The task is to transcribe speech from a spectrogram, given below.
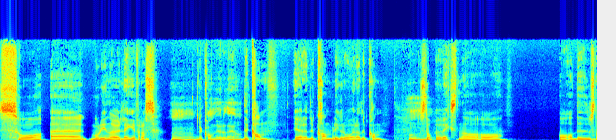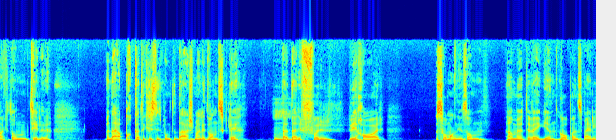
så eh, går det inn og ødelegger for oss. Mm, det kan gjøre det, ja. Det kan gjøre. Du kan bli gråhåra, du kan stoppe veksten og, og, og det du snakket om tidligere. Men det er jo akkurat det krysningspunktet der som er litt vanskelig. Det er jo derfor vi har så mange som ja, møte veggen, gå på en smell.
